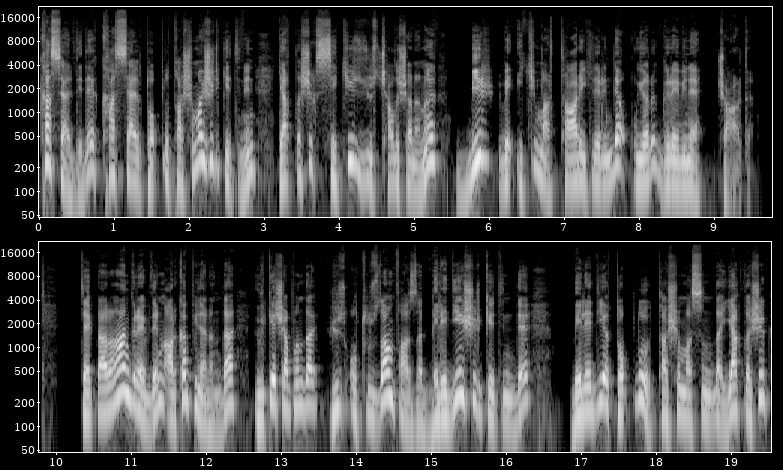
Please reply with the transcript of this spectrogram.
Kassel'de de Kassel Toplu Taşıma Şirketi'nin yaklaşık 800 çalışanını 1 ve 2 Mart tarihlerinde uyarı grevine çağırdı. Tekrarlanan grevlerin arka planında ülke çapında 130'dan fazla belediye şirketinde belediye toplu taşımasında yaklaşık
